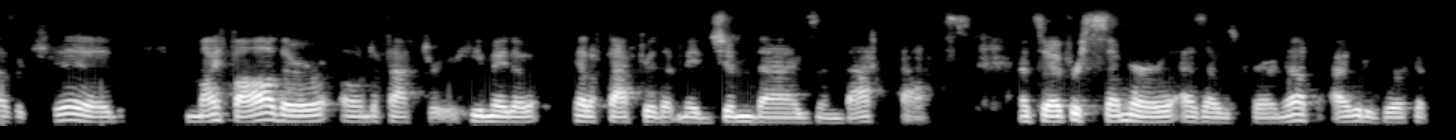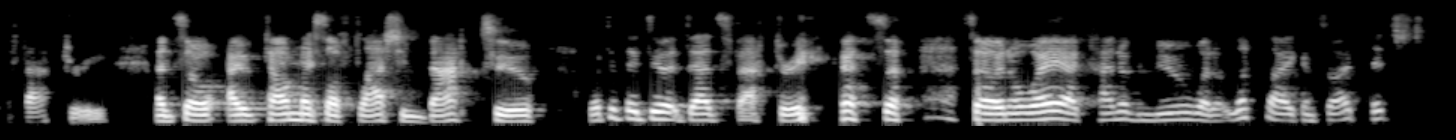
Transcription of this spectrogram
as a kid, my father owned a factory. He made a he had a factory that made gym bags and backpacks. And so every summer as I was growing up, I would work at the factory. And so I found myself flashing back to what did they do at dad's factory? so so in a way I kind of knew what it looked like. And so I pitched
